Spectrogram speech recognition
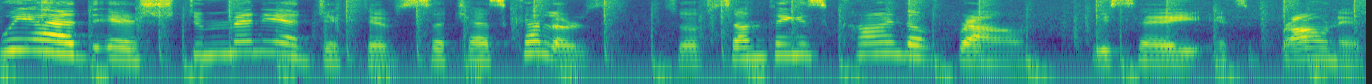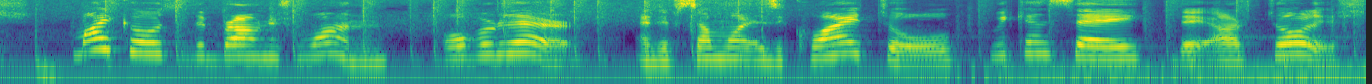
We add ish to many adjectives such as colors. So if something is kind of brown, we say it's brownish. My the brownish one over there. And if someone is quite tall, we can say they are tallish.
